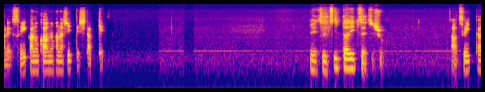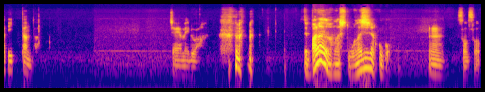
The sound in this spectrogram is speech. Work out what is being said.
あれ、スイカの皮の話ってしたっけ？え、それツイッターで言ってたやつでしょ。あ、ツイッターで言ったんだ。じゃあやめるわ。で、バナナの話と同じじゃん、ほぼ。うん、そうそう。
